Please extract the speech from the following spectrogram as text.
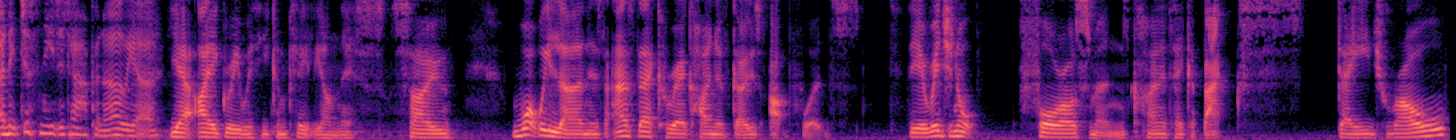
And it just needed to happen earlier. Yeah, I agree with you completely on this. So, what we learn is that as their career kind of goes upwards, the original four Osmonds kind of take a backstage role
